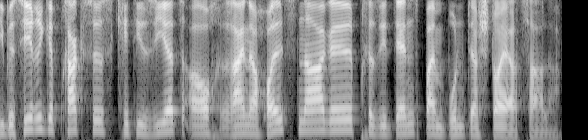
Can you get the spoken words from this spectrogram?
Die bisherige Praxis kritisiert auch Rainer Holznagel, Präsident beim Bund der Steuerzahler.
